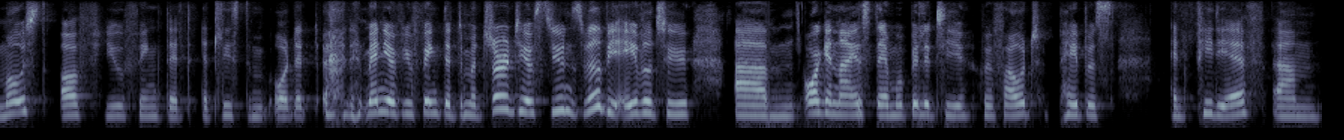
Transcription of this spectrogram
most of you think that at least or that, that, many of you think that the majority of students will be able to um, organize their mobility without papers and pdf um,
